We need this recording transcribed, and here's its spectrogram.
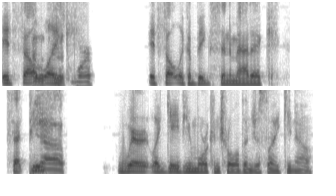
it felt wish there was like more. it felt like a big cinematic set piece Yeah. where it like gave you more control than just like, you know,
